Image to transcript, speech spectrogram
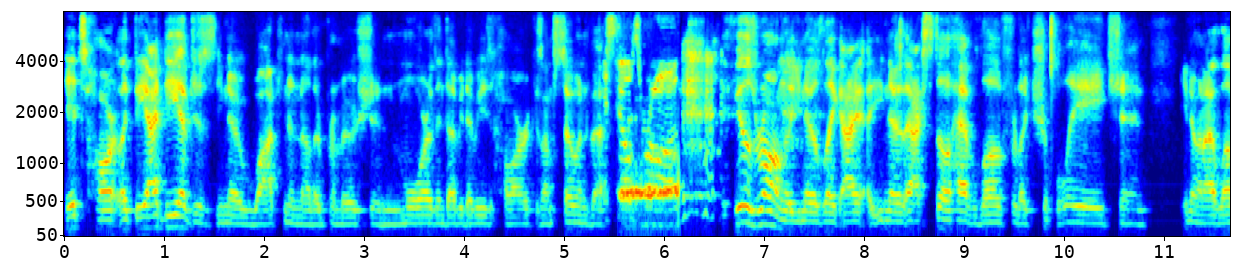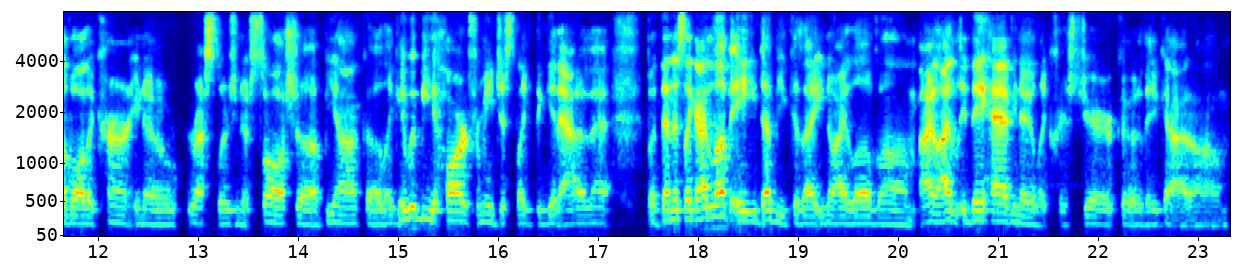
it's hard. Like the idea of just you know watching another promotion more than WWE is hard because I'm so invested. It feels wrong. it feels wrong. You know, it's like I you know I still have love for like Triple H and you know, and I love all the current you know wrestlers. You know, Sasha, Bianca. Like it would be hard for me just like to get out of that. But then it's like I love AEW because I you know I love um I, I they have you know like Chris Jericho. They got um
